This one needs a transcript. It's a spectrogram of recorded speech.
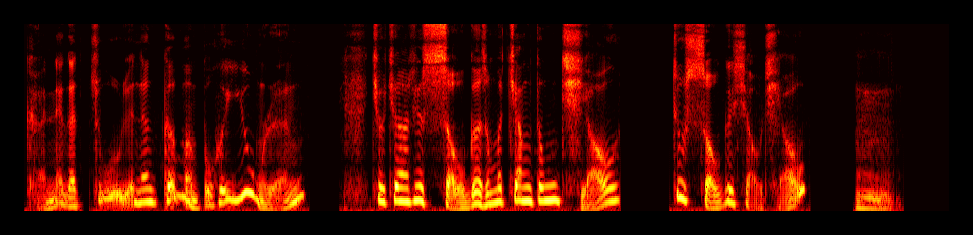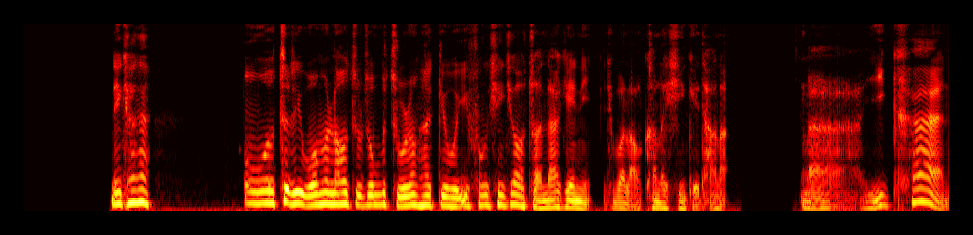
可那个朱元璋根本不会用人，就叫他去守个什么江东桥，就守个小桥。嗯，你看看，我这里我们老祖宗主任还给我一封信，叫我转达给你，就把老康的信给他了。啊，一看。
